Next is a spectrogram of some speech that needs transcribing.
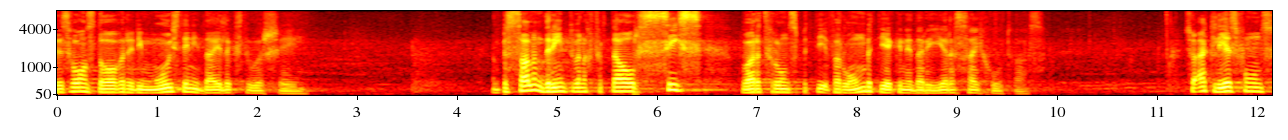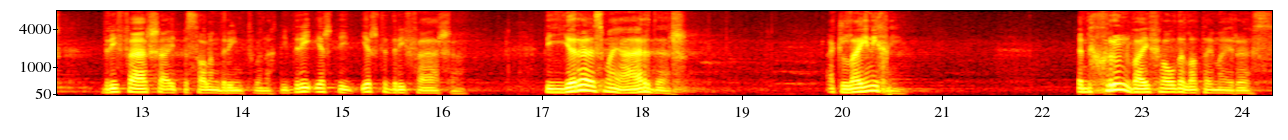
Dis waar ons Dawid dit die mooiste en die duidelikste oor sê. In Psalm 23 vertel presies wat dit vir ons beteken vir hom beteken het dat die Here sy God was. So ek lees vir ons drie verse uit Psalm 23. Die drie eerste die eerste drie verse. Die Here is my herder. Ek nie nie. In groen weivelde laat hy my rus.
